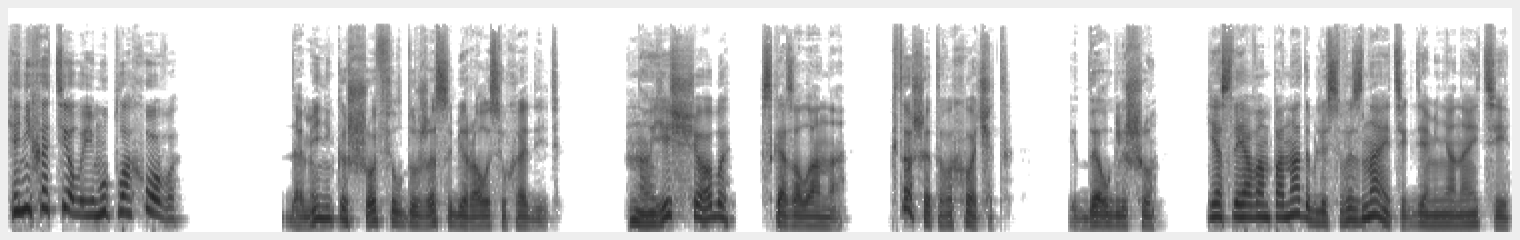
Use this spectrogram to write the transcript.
Я не хотела ему плохого». Доменика Шоффилд уже собиралась уходить. «Ну еще бы», — сказала она. Кто ж этого хочет?» И Делглишу. «Если я вам понадоблюсь, вы знаете, где меня найти».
